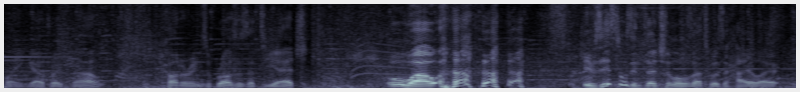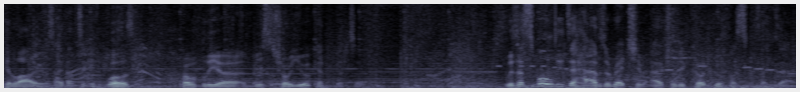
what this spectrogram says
playing out right now. Countering the brothers at the edge. Oh, wow. if this was intentional, that was hilarious. I don't think it was. Probably a, a missed Shoryuken, but uh, with a small lead they have, the red team actually could go for things like that.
